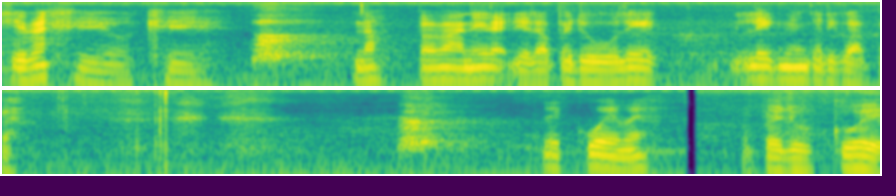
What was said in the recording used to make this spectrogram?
เคไหมโอเคโอเคเนาะประมาณนี้แหละเดี๋ยวเราไปดูเลขเลขนึงกันดีกว่าปะเลขกล้วยไหมไปดูกล้วย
